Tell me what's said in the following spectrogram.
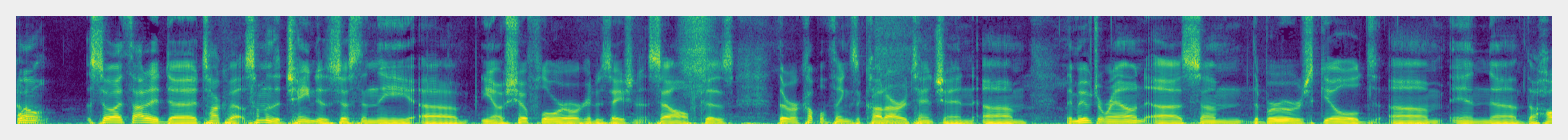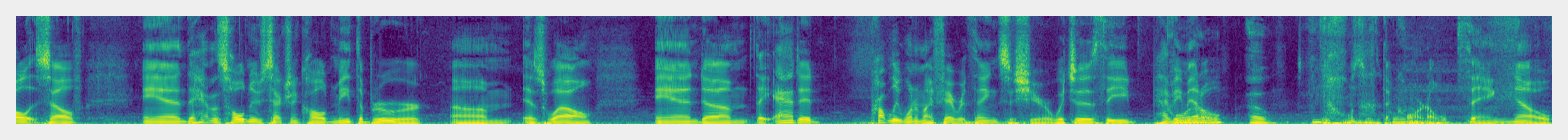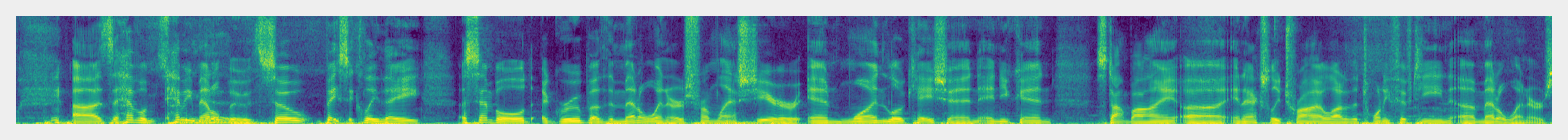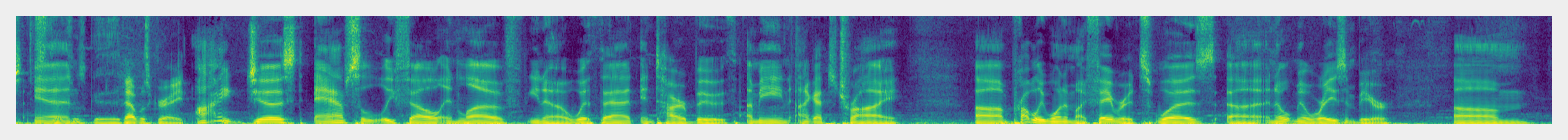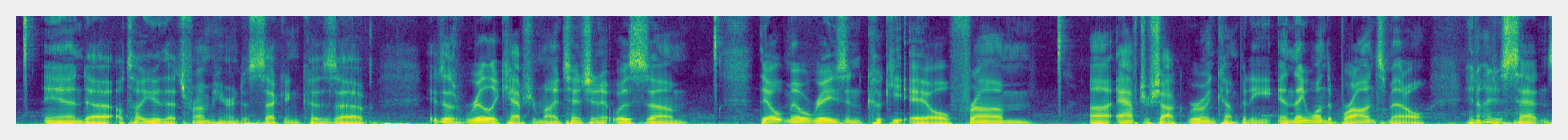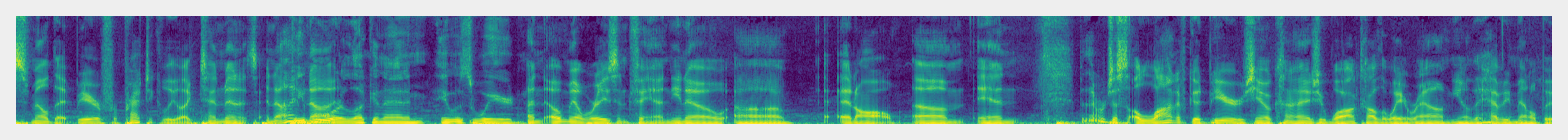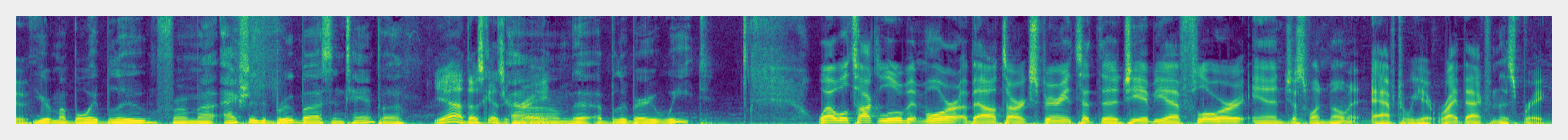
Well, so I thought I'd uh, talk about some of the changes just in the uh, you know show floor organization itself because there were a couple things that caught our attention. Um, they moved around uh, some the Brewers Guild um, in uh, the hall itself, and they have this whole new section called Meet the Brewer um, as well, and um, they added probably one of my favorite things this year, which is the heavy metal. Oh, No, not the cornhole thing. No, uh, it's a heavy, heavy metal good. booth. So basically, they assembled a group of the medal winners from last year in one location, and you can stop by uh, and actually try a lot of the 2015 uh, medal winners. And was good. That was great. I just absolutely fell in love, you know, with that entire booth. I mean, I got to try. Um, probably one of my favorites was uh, an oatmeal raisin beer, um, and uh, I'll tell you that's from here in just a second because uh, it just really captured my attention. It was um, the oatmeal raisin cookie ale from uh, Aftershock Brewing Company, and they won the bronze medal. And I just sat and smelled that beer for practically like ten minutes. And I'm People not were looking at him. It was weird. an oatmeal raisin fan, you know, uh, at all. Um, and but there were just a lot of good beers, you know, kind of as you walked all the way around, you know, the heavy metal booth. You're my boy Blue from uh, actually the Brew Bus in Tampa. Yeah, those guys are great. Um, the uh, blueberry wheat. Well, we'll talk a little bit more about our experience at the GABF floor in just one moment after we get right back from this break.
